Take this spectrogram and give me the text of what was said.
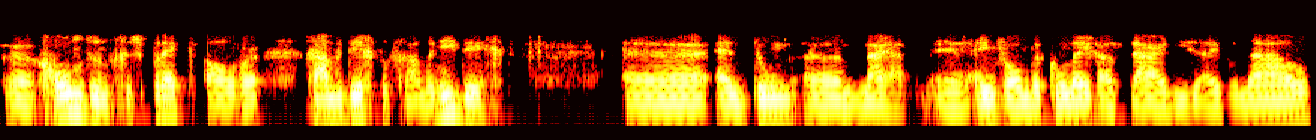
uh, gronzend gesprek over gaan we dicht of gaan we niet dicht. Uh, en toen, nou ja, een van de collega's daar die zei van nou,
